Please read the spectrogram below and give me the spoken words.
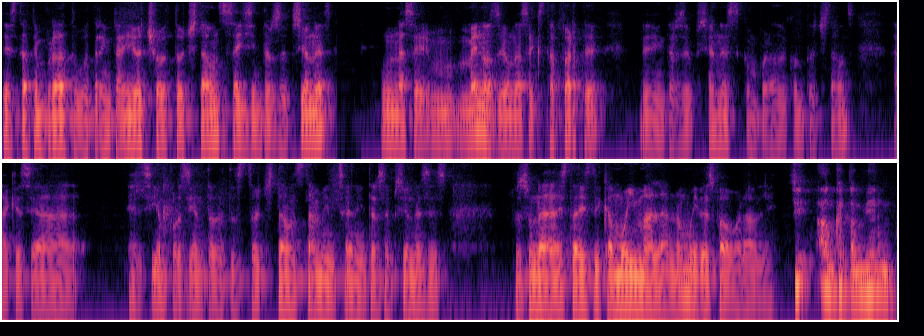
esta temporada tuvo 38 touchdowns, 6 intercepciones, una menos de una sexta parte de intercepciones comparado con touchdowns, a que sea el 100% de tus touchdowns también sean intercepciones es pues una estadística muy mala, ¿no? Muy desfavorable. Sí, aunque también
